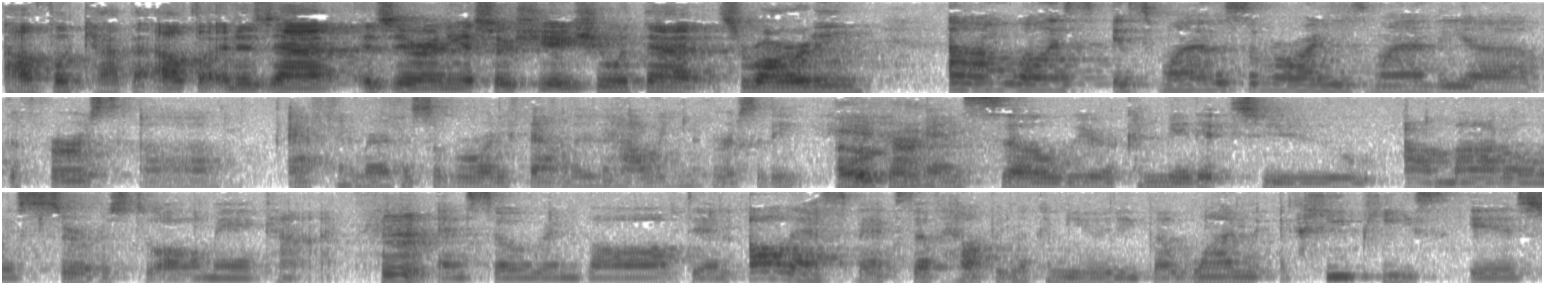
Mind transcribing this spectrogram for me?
Alpha Kappa Alpha, and is that is there any association with that sorority? Um, well, it's it's one of the sororities, one of the uh, the first uh, African American sorority founded at Howard University, Okay. and so we are committed to our motto is service to all mankind. Hmm. And so we're involved in all aspects of helping the community, but one key piece is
